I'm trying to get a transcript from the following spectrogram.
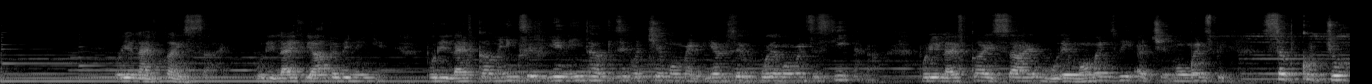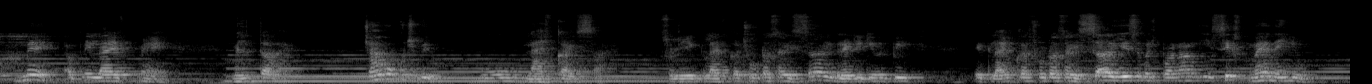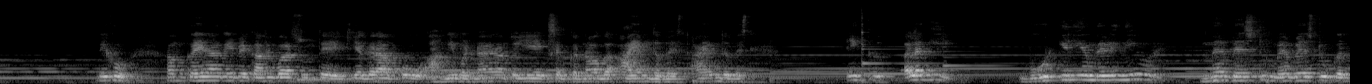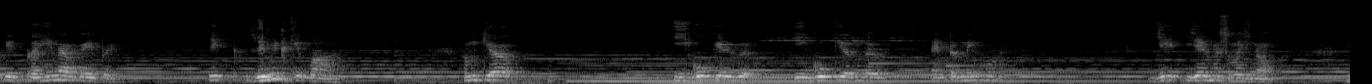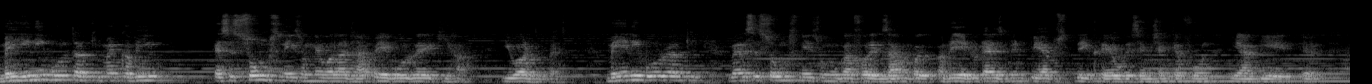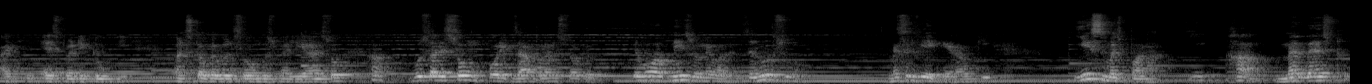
और ये लाइफ का हिस्सा है। पूरी लाइफ यहाँ पे भी नहीं है। पूरी लाइफ का मीनिंग सिर्फ़ ये नहीं था कि सिर्फ़ अच्छे मोमेंट या सिर्फ़ बुरे मोमेंट से सीखना। पूरी लाइफ का हिस्सा है, बुरे मोमेंट्स भी, अच्छे मोमेंट्स भी। सब कुछ जो हमें अपनी लाइफ में मिलता है, चाहे वो कुछ भी हो, वो लाइफ का हिस्सा है। सो ये एक लाइफ का छोटा सा हिस्सा है ग्रेटिट्यूड भी एक लाइफ का छोटा सा हिस्सा ये समझ पाना कि सिर्फ़ मैं नहीं हूँ। देखो हम कहीं ना कहीं पे काफ़ी बार सुनते हैं कि अगर आपको आगे बढ़ना है ना तो ये एक्सेप्ट करना होगा I am the best I am the best एक अलग ही वोर के लिए हम रेडी नहीं हो रहे। मैं बेस्ट हूँ, मैं बेस्ट हूँ करके कहीं ना कहीं पे एक लिमिट के बाद हम क्या ईगो के ईगो के अंदर एंटर नहीं हो रहे? ये ये हमें समझना हो मैं ये नहीं बोलता कि मैं कभी ऐसे सॉन्ग्स नहीं सुनने वाला जहाँ पे ये बोल रहे हैं कि हाँ यू आर द बेस्ट मैं ये नहीं बोल रहा कि मैं ऐसे सॉन्ग्स नहीं सुनूँगा। फॉर एग्ज़ाम्पल अभी एडवर्टाइजमेंट पे आप देख रहे हो सैमसंग के फ़ोन या कि I think S twenty two की। अनस्टॉपेबल सॉन्ग उसमें लिया है। सो हाँ वो सारे सॉन्ग फॉर एग्ज़ाम्पल अनस्टॉपेबल जब वो आप नहीं सुनने वाले। ज़रूर सुनो। मैं सिर्फ़ ये कह रहा हूँ कि ये समझ पाना कि हाँ मैं बेस्ट हूँ,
